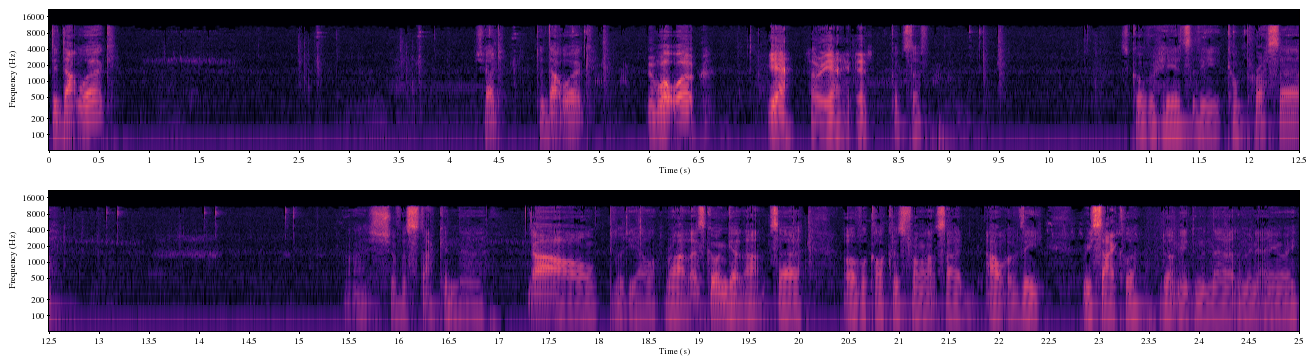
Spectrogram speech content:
Did that work? Shed? Did that work? With what work? Yeah. Sorry. Yeah, it did. Good stuff. Let's go over here to the compressor. Let's shove a stack in there. Oh, bloody hell. Right, let's go and get that uh, overclockers from outside, out of the recycler. We Don't need them in there at the minute anyway.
